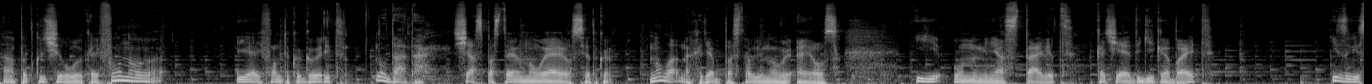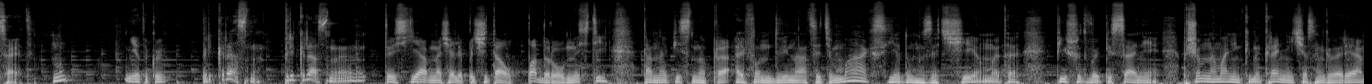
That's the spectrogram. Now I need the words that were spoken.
А подключил его к айфону, и iPhone такой говорит, ну да, да, сейчас поставим новый iOS. Я такой, ну ладно, хотя бы поставлю новый iOS. И он у меня ставит, качает гигабайт и зависает. Ну, я такой, прекрасно, прекрасно. То есть я вначале почитал подробности, там написано про iPhone 12 Max, я думаю, зачем это пишут в описании. Причем на маленьком экране, честно говоря,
